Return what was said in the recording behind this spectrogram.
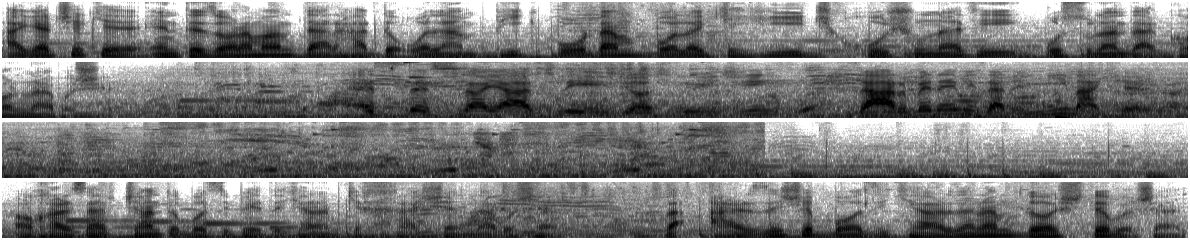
اگرچه که انتظارم هم در حد المپیک بردم بالا که هیچ خشونتی اصولا در کار نباشه. استثنای اصلی اینجاست. لویجی ضربه نمی‌زنه میمکه. آخر سر چند تا بازی پیدا کردم که خشن نباشن و ارزش بازی کردنم داشته باشند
